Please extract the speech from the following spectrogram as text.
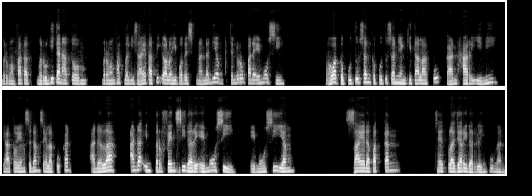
bermanfaat merugikan atau bermanfaat bagi saya tapi kalau hipotesis penanda dia cenderung pada emosi bahwa keputusan-keputusan yang kita lakukan hari ini ya atau yang sedang saya lakukan adalah ada intervensi dari emosi emosi yang saya dapatkan saya pelajari dari lingkungan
